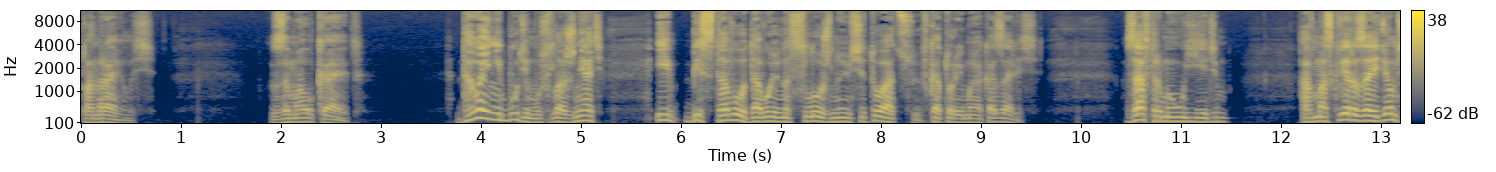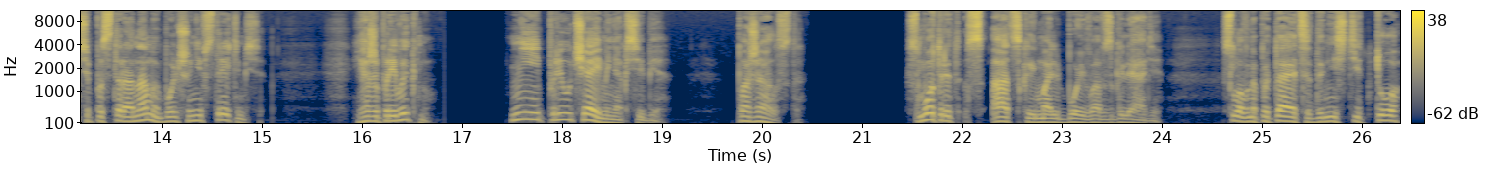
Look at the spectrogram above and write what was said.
понравилось. Замолкает. Давай не будем усложнять и без того довольно сложную ситуацию, в которой мы оказались. Завтра мы уедем, а в Москве разойдемся по сторонам и больше не встретимся. Я же привыкну. Не приучай меня к себе. Пожалуйста. Смотрит с адской мольбой во взгляде, словно пытается донести то,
